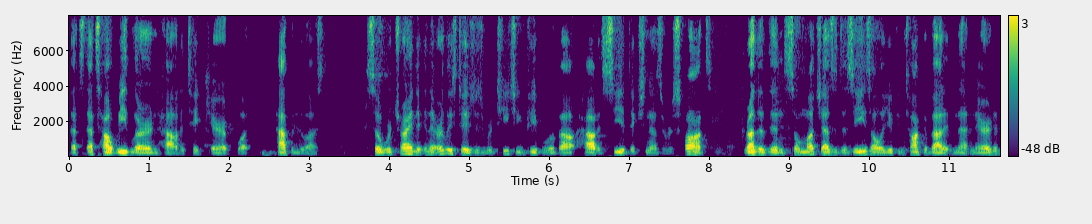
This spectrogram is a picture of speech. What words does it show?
that's that's how we learned how to take care of what happened to us. So we're trying to, in the early stages, we're teaching people about how to see addiction as a response rather than so much as a disease, although you can talk about it in that narrative.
